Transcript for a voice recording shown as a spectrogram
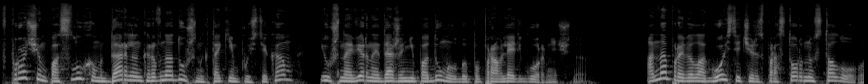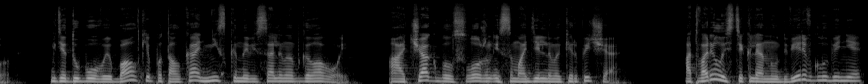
Впрочем, по слухам, Дарлинг равнодушен к таким пустякам и уж, наверное, даже не подумал бы поправлять горничную. Она провела гостя через просторную столовую, где дубовые балки потолка низко нависали над головой, а очаг был сложен из самодельного кирпича. Отворила стеклянную дверь в глубине,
